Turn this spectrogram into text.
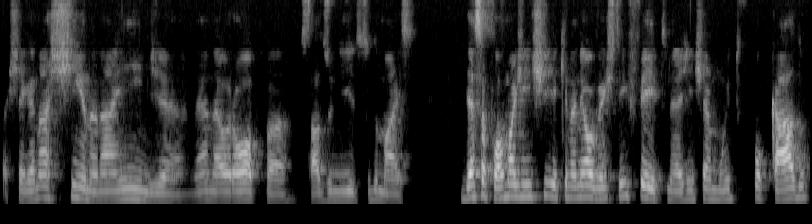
Vai chegar na China, na Índia, né, na Europa, Estados Unidos, tudo mais. Dessa forma, a gente aqui na Neovent tem feito, né? A gente é muito focado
